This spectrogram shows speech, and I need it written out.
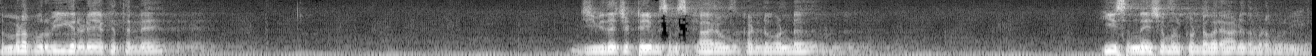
നമ്മുടെ പൂർവീകരുടെയൊക്കെ തന്നെ ജീവിതചിട്ടയും സംസ്കാരവും കണ്ടുകൊണ്ട് ഈ സന്ദേശം ഉൾക്കൊണ്ടവരാണ് നമ്മുടെ പൂർവികർ.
